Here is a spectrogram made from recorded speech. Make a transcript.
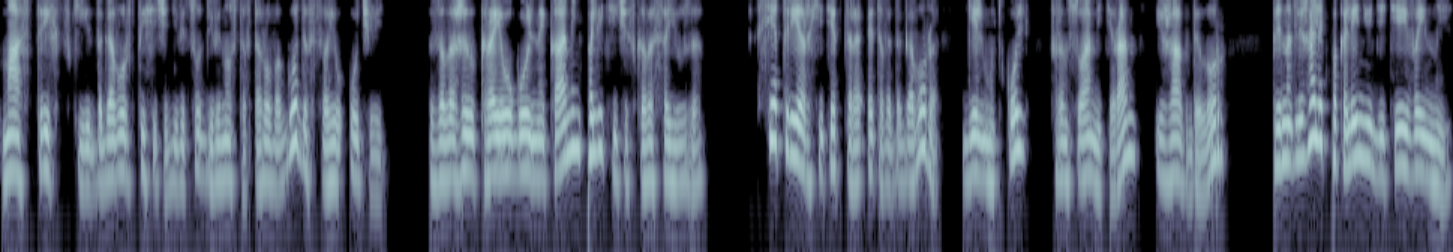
Маастрихтский договор 1992 года, в свою очередь, заложил краеугольный камень политического союза. Все три архитектора этого договора – Гельмут Коль, Франсуа Митеран и Жак Делор – принадлежали к поколению детей войны.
